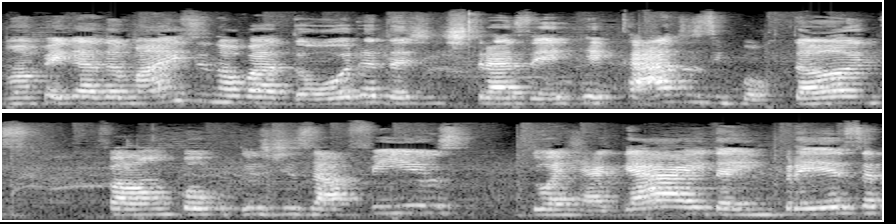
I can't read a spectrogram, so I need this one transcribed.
Uma pegada mais inovadora da gente trazer recados importantes, falar um pouco dos desafios do RH e da empresa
